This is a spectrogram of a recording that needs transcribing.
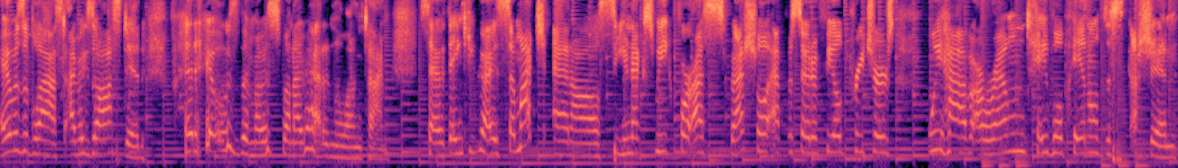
it was a blast. I'm exhausted, but it was the most fun I've had in a long time. So, thank you guys so much, and I'll see you next week for a special episode of Field Preachers. We have a roundtable panel discussion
